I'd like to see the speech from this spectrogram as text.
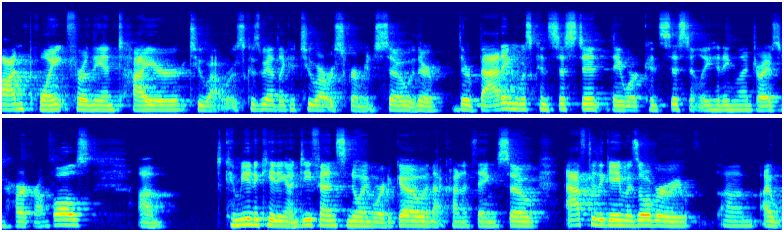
on point for the entire two hours because we had like a two hour scrimmage. So their their batting was consistent. They were consistently hitting line drives and hard ground balls. Um, communicating on defense, knowing where to go, and that kind of thing. So after the game was over, um, I,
